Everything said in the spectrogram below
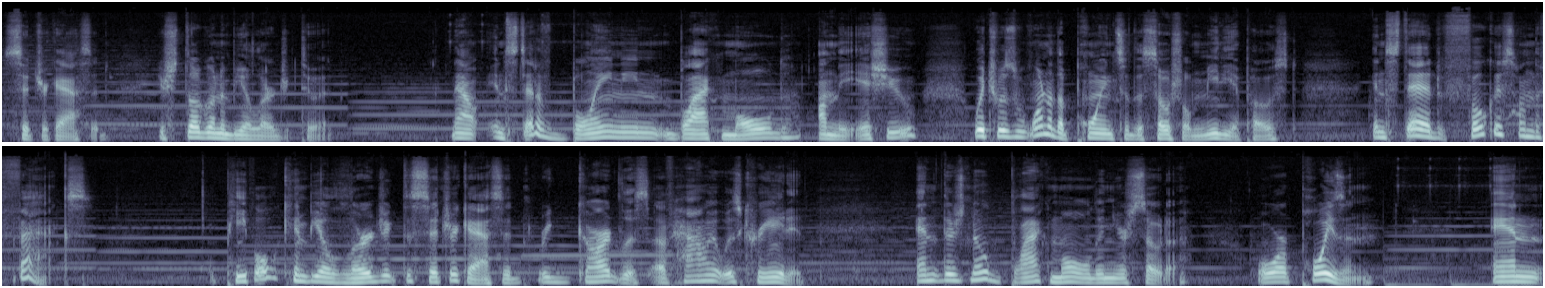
citric acid. You're still going to be allergic to it. Now, instead of blaming black mold on the issue, which was one of the points of the social media post, instead focus on the facts. People can be allergic to citric acid regardless of how it was created. And there's no black mold in your soda or poison. And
